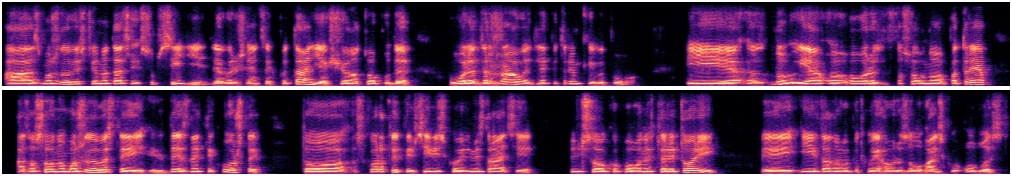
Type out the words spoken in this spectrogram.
а з можливістю надати субсидії для вирішення цих питань, якщо на то буде воля держави для підтримки ВПО. І е, ну я говорю стосовно потреб, а стосовно можливостей, де знайти кошти, то скоротити всі військові адміністрації тимчасово окупованих територій, е, і в даному випадку я говорю за Луганську область,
